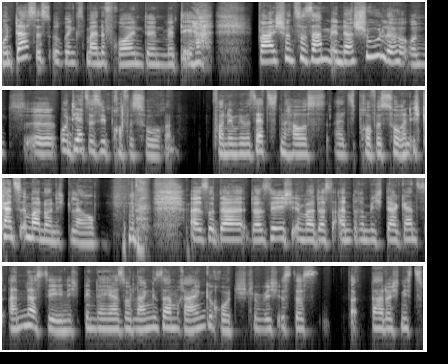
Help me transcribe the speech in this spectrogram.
Und das ist übrigens meine Freundin, mit der war ich schon zusammen in der Schule und, äh, und jetzt ist sie Professorin von dem gesetzten Haus als Professorin. Ich kann es immer noch nicht glauben. Also da, da sehe ich immer, dass andere mich da ganz anders sehen. Ich bin da ja so langsam reingerutscht. Für mich ist das dadurch nichts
